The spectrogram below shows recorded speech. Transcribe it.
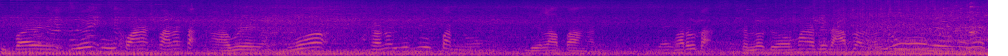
Dibae ya iku panas-panas tak gawe. Wah, kan yup-yupan wong di lapangan. Maro tak delok di omah ada tak upload. Lu ngene wis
